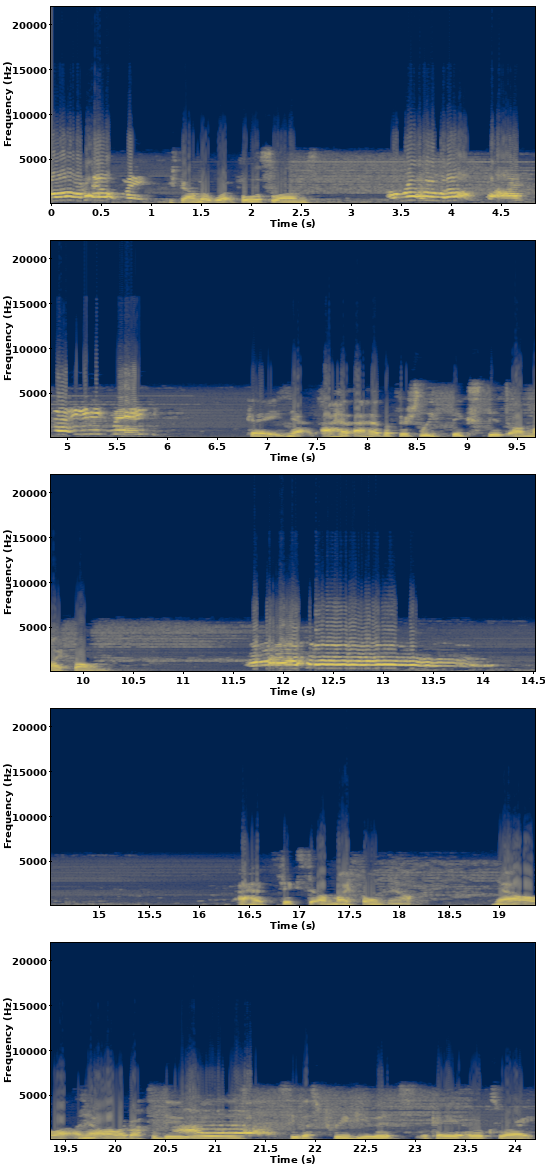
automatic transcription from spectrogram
Lord, help me! You found a what full of slums? A room of oh, slimes. They're eating me. Okay, now I have I have officially fixed it on my phone. I have fixed it on my phone now. Now all I, now all I got to do is see. Let's preview it. Okay, it looks right.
